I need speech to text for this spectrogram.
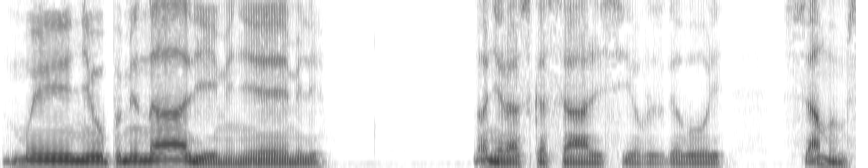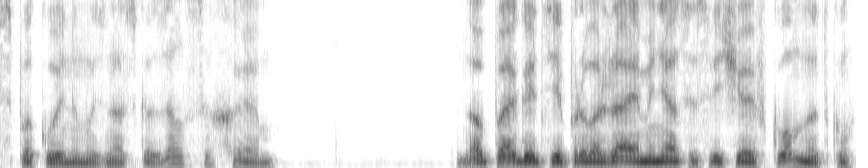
Мы не упоминали имени Эмили, но не раз касались ее в разговоре. Самым спокойным из нас казался Хэм. Но Пегати, провожая меня со свечой в комнатку,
